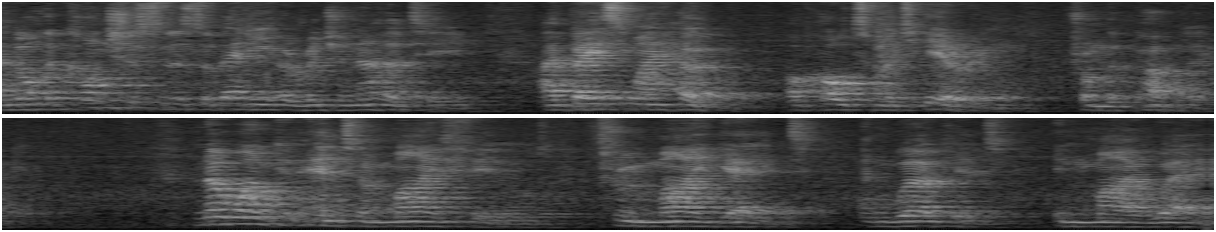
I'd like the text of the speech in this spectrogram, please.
and on the consciousness of any originality, I base my hope of ultimate hearing from the public. No one can enter my field through my gate and work it in my way.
